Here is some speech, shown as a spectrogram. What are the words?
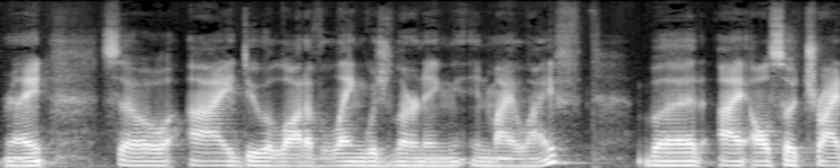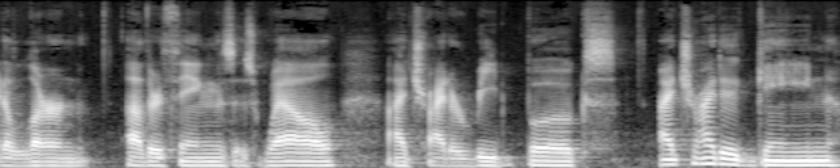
right? So I do a lot of language learning in my life, but I also try to learn other things as well. I try to read books. I try to gain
